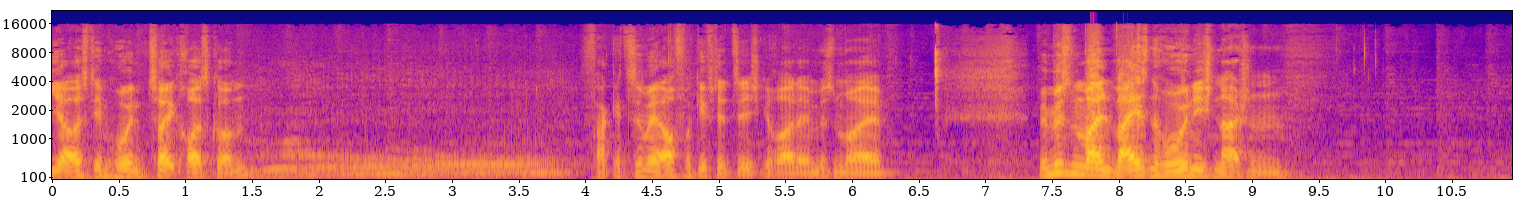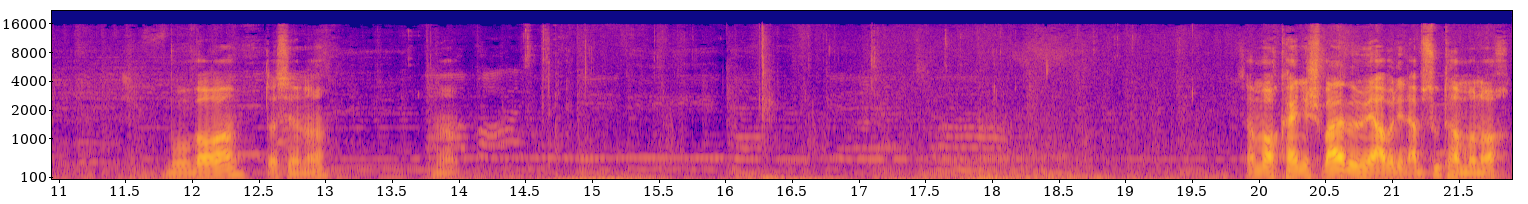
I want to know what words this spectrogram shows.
Hier aus dem hohen Zeug rauskommen. Fuck, jetzt sind wir ja auch vergiftet, sehe ich gerade. Wir müssen mal... Wir müssen mal einen weißen Honig naschen. Wo war er? Das hier, ne? Ja. Jetzt haben wir auch keine Schwalbe mehr, aber den Absud haben wir noch.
